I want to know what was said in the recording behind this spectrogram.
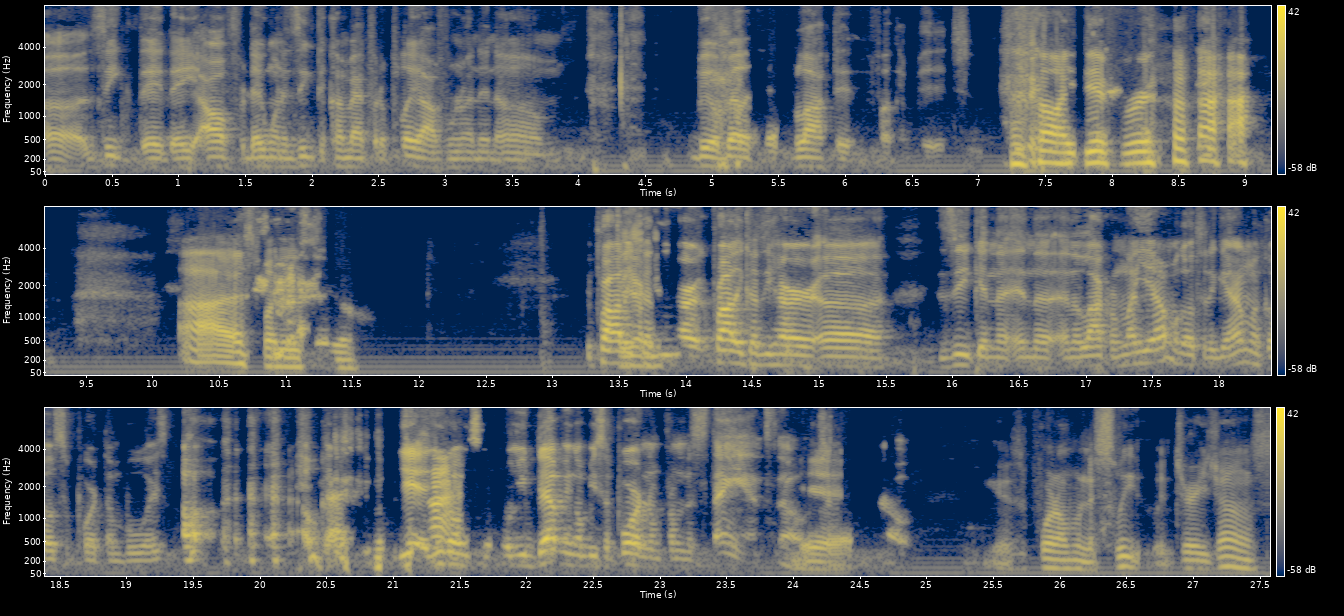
uh, Zeke they they offered they wanted Zeke to come back for the playoff run, and um, Bill Belichick blocked it. Fucking bitch. oh, he did for real. ah, that's funny. as hell. Probably Yeah, because he heard probably because he heard uh Zeke in the in the in the locker room. Like, yeah, I'm gonna go to the game. I'm gonna go support them boys. Oh, okay. Yeah, you gonna you definitely gonna be supporting them from the stands though. Yeah. So, You support them from the suite with Jerry Jones.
